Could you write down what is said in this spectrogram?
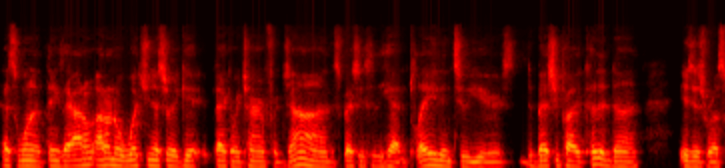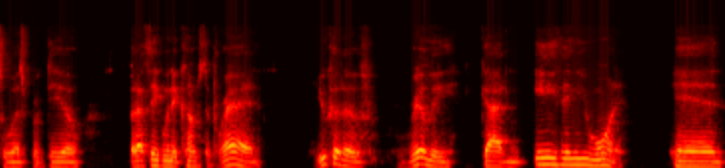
that's one of the things. I don't I don't know what you necessarily get back in return for John, especially since he hadn't played in two years. The best you probably could have done is just Russell Westbrook deal. But I think when it comes to Brad, you could have really gotten anything you wanted. And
